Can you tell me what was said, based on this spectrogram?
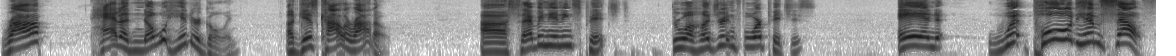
Rob had a no hitter going against Colorado. Uh, seven innings pitched threw 104 pitches and w- pulled himself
